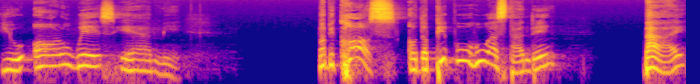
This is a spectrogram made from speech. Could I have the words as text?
you always hear me. But because of the people who are standing by,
